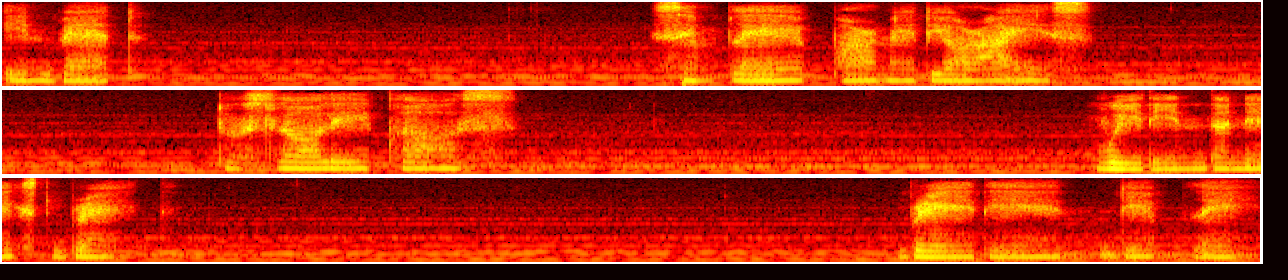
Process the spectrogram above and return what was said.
in bed. Simply permit your eyes to slowly close within the next breath. Breathe in deeply.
